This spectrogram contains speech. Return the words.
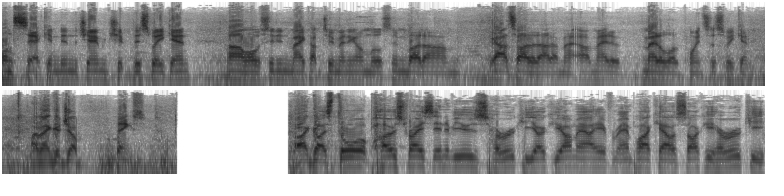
on second in the championship this weekend. Um, obviously, didn't make up too many on Wilson, but um, outside of that, I made, I made a made a lot of points this weekend. All right, man. Good job. Thanks. All right, guys. Thor post race interviews. Haruki Yokoyama out here from Empire Kawasaki. Haruki,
